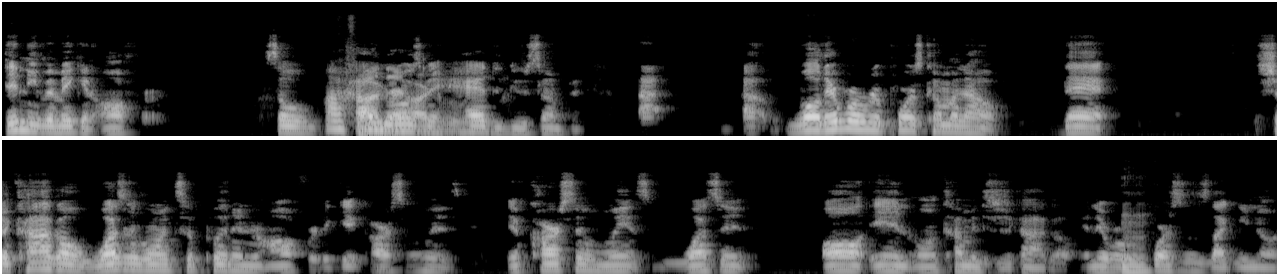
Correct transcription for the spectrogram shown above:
didn't even make an offer. So Howie Roseman arguable. had to do something. I, I, well, there were reports coming out that Chicago wasn't going to put in an offer to get Carson Wentz if Carson Wentz wasn't all in on coming to Chicago. And there were Mhm. reports was like, you know,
